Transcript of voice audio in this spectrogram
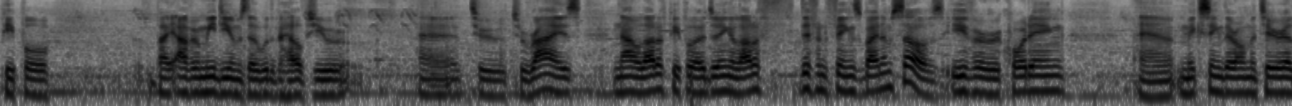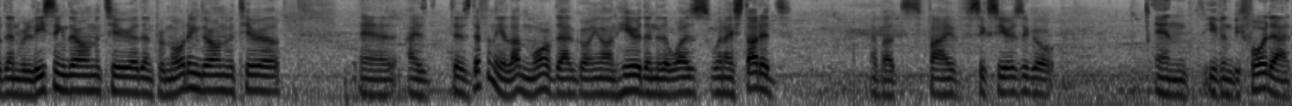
people by other mediums that would have helped you uh, to to rise. Now a lot of people are doing a lot of different things by themselves, either recording, uh, mixing their own material, then releasing their own material, then promoting their own material. Uh, I, there's definitely a lot more of that going on here than there was when I started about five, six years ago, and even before that.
